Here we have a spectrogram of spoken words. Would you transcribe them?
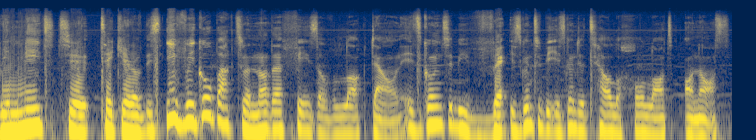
We need to take care of this. If we go back to another phase of lockdown, it's going to be it's going to be it's going to tell a whole lot on us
